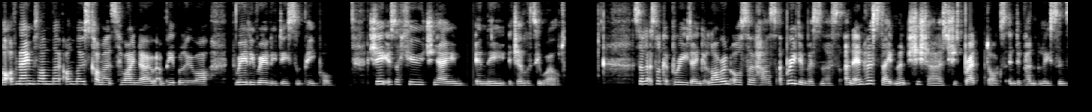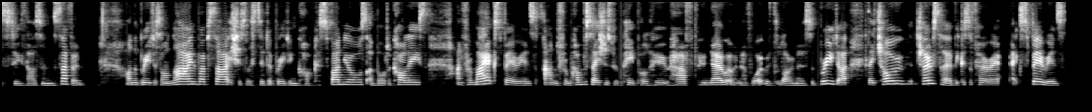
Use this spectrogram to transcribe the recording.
A lot of names on the, on those comments who I know and people who are really, really decent people. She is a huge name in the agility world. So let's look at breeding. Lauren also has a breeding business, and in her statement, she shares she's bred dogs independently since 2007. On the Breeders Online website, she's listed at breeding Cocker Spaniels and Border Collies. And from my experience and from conversations with people who have who know and have worked with Lauren as a breeder, they cho- chose her because of her experience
